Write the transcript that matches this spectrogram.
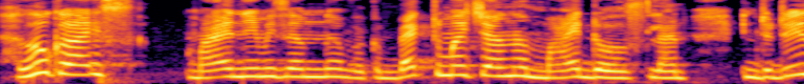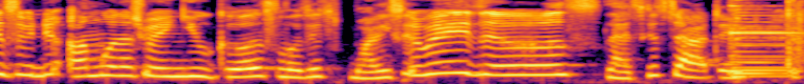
Hello guys, my name is Amna. Welcome back to my channel, My Dolls Land. In today's video, I'm gonna showing you girls versus boys erasers. Let's get started.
